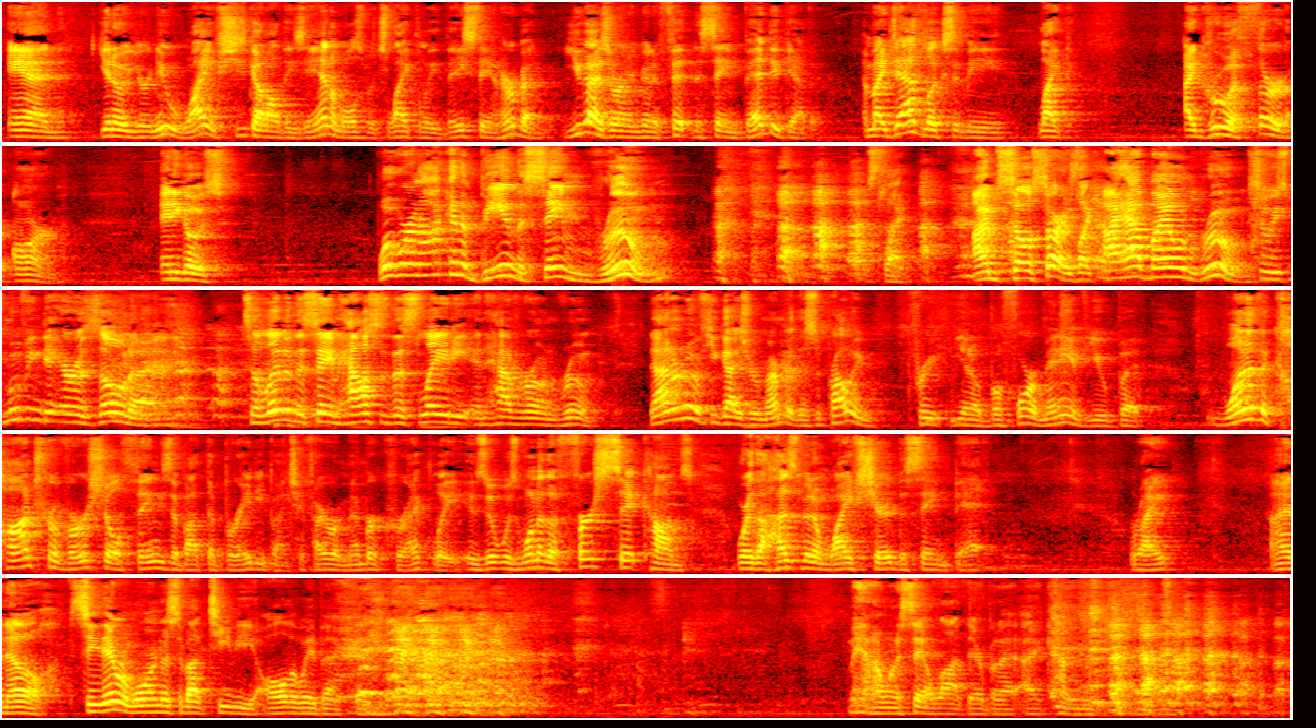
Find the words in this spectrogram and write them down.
and, you know, your new wife, she's got all these animals, which likely they stay in her bed. You guys aren't even going to fit in the same bed together. And my dad looks at me like I grew a third arm. And he goes, well, we're not going to be in the same room. it's like, I'm so sorry. It's like, I have my own room. So he's moving to Arizona to live in the same house as this lady and have her own room. Now, I don't know if you guys remember this. Is probably pre, you know, before many of you, but one of the controversial things about the Brady Bunch, if I remember correctly, is it was one of the first sitcoms where the husband and wife shared the same bed. Right? I know. See, they were warning us about TV all the way back then. Man, I want to say a lot there, but I, I kind of.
